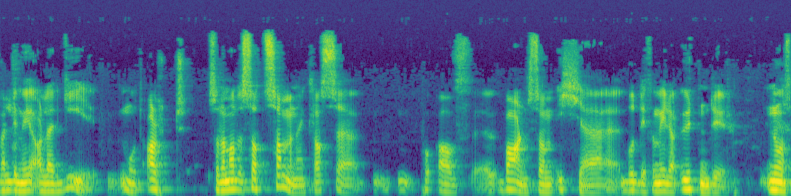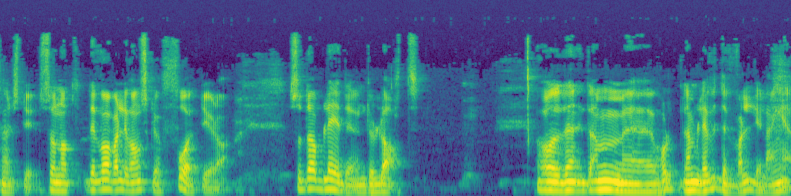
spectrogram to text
veldig mye allergi mot alt. Så de hadde satt sammen en klasse av barn som ikke bodde i familier uten dyr. Noen som helst dyr. Sånn at det var veldig vanskelig å få et dyr da. Så da ble det undulat. Og de, de, eh, holdt, de levde veldig lenge.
